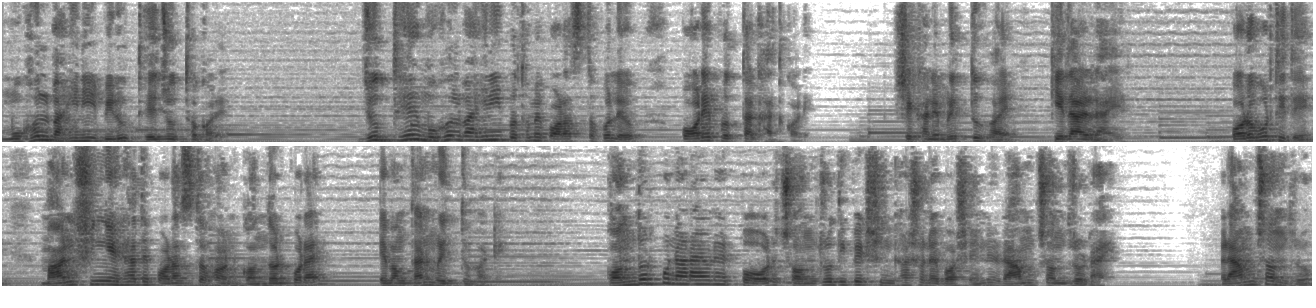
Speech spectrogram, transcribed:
মুঘল বাহিনীর বিরুদ্ধে যুদ্ধ করেন। যুদ্ধে মুঘল বাহিনী প্রথমে পরাস্ত হলেও পরে প্রত্যাঘাত করে। সেখানে মৃত্যু হয় কেদার রায়ের। পরবর্তীতে মানসিংহের হাতে পরাস্ত হন কন্দর্প রায় এবং তার মৃত্যু ঘটে। কন্দর্প নারায়ণের পর চন্দ্রদ্বীপের সিংহাসনে বসেন রামচন্দ্র রায়। রামচন্দ্র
